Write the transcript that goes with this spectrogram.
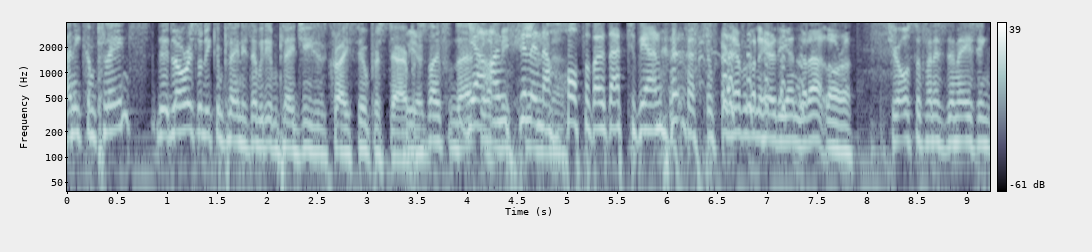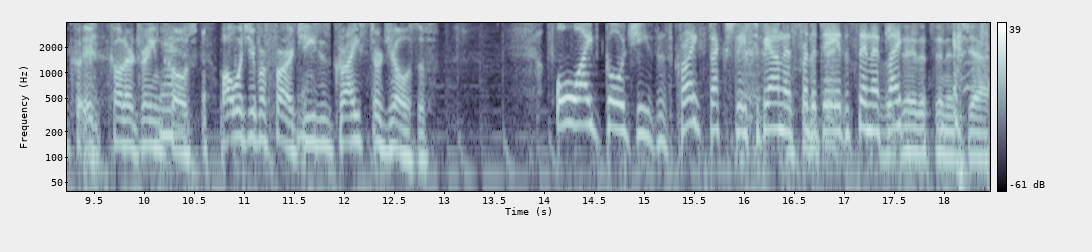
Any complaints? The Laura's only complaint is that we didn't play Jesus Christ Superstar. But Weird. aside from that, Yeah, I'm still in a huff about that, to be honest. We're never going to hear the end of that, Laura. Joseph and his amazing co- colour dream Yeah. coat. What would you prefer, Jesus Christ or Joseph? Oh, I'd go Jesus Christ, actually, to be honest, for, the, day, that's in it. for Like, the day that's in it, yeah,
